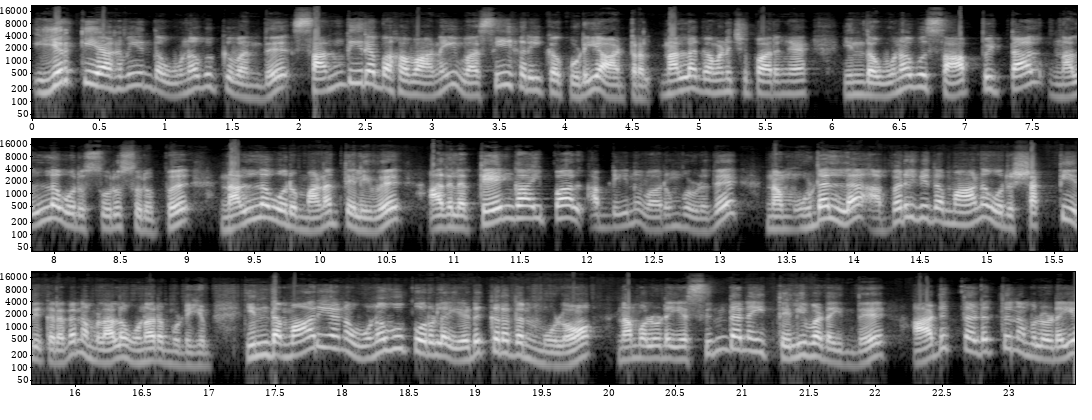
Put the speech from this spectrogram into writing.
இயற்கையாகவே இந்த உணவுக்கு வந்து சந்திர பகவானை வசீகரிக்கக்கூடிய ஆற்றல். நல்லா கவனிச்சு பாருங்க. இந்த உணவு சாப்பிட்டால் நல்ல ஒரு சுறுசுறுப்பு நல்ல ஒரு மனத்தெளிவு அதுல தேங்காய்ப்பால் அப்படின்னு வரும் பொழுது நம் உடல்ல அபரிவிதமான ஒரு சக்தி இருக்கிறத நம்மளால உணர முடியும். இந்த மாதிரியான உணவுப் பொருளை எடுக்கிறதன் மூலம் நம்மளுடைய சிந்தனை தெளிவடைந்து அடுத்தடுத்து நம்மளுடைய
